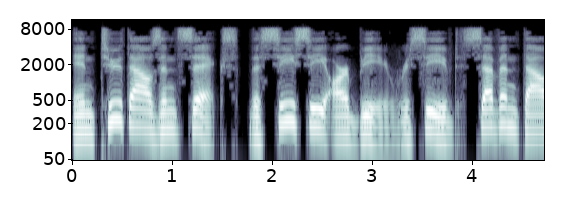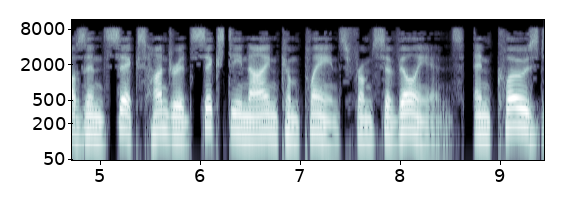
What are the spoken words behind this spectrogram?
In 2006, the CCRB received 7,669 complaints from civilians, and closed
